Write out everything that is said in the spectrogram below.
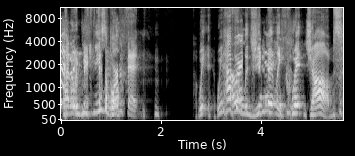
that it would be feasible. worth it. We we'd have to legitimately yeah. quit jobs.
